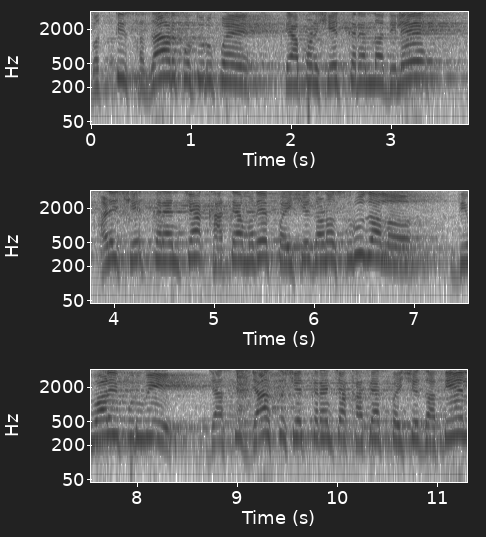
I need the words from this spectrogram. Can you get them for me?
बत्तीस हजार कोटी रुपये हे आपण शेतकऱ्यांना दिले. आणि शेतकऱ्यांच्या खात्यामध्ये पैसे जाणं सुरू झालं. दिवाळीपूर्वी जास्तीत जास्त शेतकऱ्यांच्या खात्यात पैसे जातील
